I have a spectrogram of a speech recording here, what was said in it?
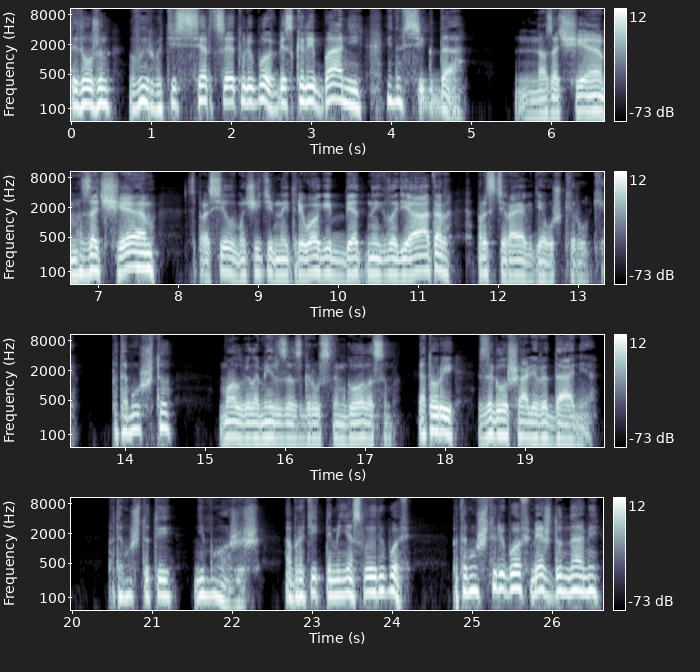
Ты должен вырвать из сердца эту любовь без колебаний и навсегда. Но зачем, зачем? спросил в мучительной тревоге бедный гладиатор, простирая к девушке руки. Потому что, молвила Мирза с грустным голосом, который заглушали рыдания, потому что ты не можешь обратить на меня свою любовь, потому что любовь между нами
